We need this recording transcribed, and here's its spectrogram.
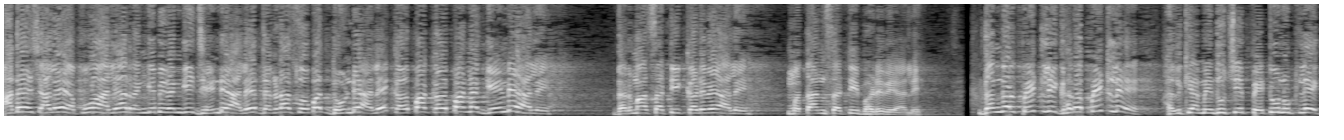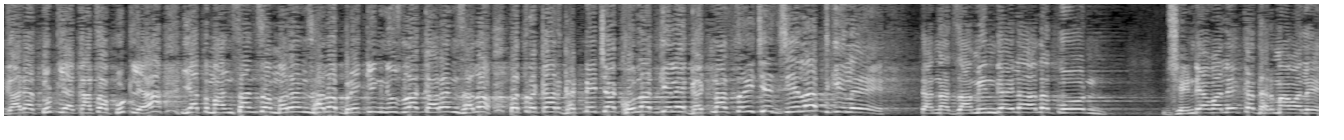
आदेश आले अफवा आल्या रंगीबिरंगी झेंडे आले दगडासोबत धोंडे आले कळपा कळपाना गेंडे आले धर्मासाठी कडवे आले मतांसाठी भडवे आले. दंगल पेटली घर पेटले हलक्या मेंदूचे पेटून उठले गाड्या तुटल्या काचा फुटल्या यात माणसांचं मरण झालं ब्रेकिंग न्यूजला कारण झालं पत्रकार घटनेच्या खोलात गेले घटनास्थळीचे जेलात गेले. त्यांना जामीन द्यायला आलं कोण? झेंड्यावाले का धर्मावाले?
